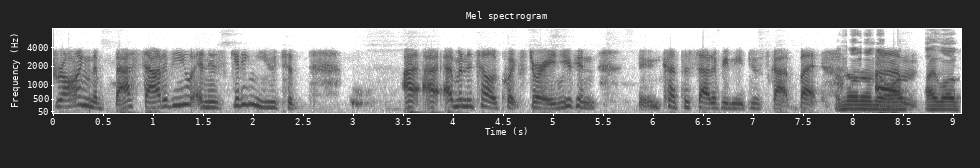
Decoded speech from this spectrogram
drawing the best out of you and is getting you to. I, I, I'm going to tell a quick story, and you can cut this out if you need to, Scott. But No, no, no. Um, I love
